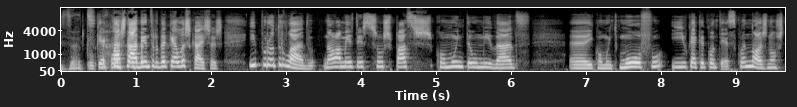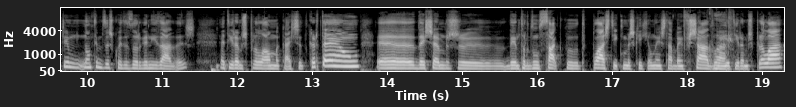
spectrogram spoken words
Exato. O que é que lá está dentro daquelas caixas? E por outro lado, normalmente estes são espaços com muita umidade uh, e com muito mofo. E o que é que acontece? Quando nós não, tem, não temos as coisas organizadas, atiramos para lá uma caixa de cartão, uh, deixamos uh, dentro de um saco de plástico, mas que aquilo nem está bem fechado, claro. e atiramos para lá.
